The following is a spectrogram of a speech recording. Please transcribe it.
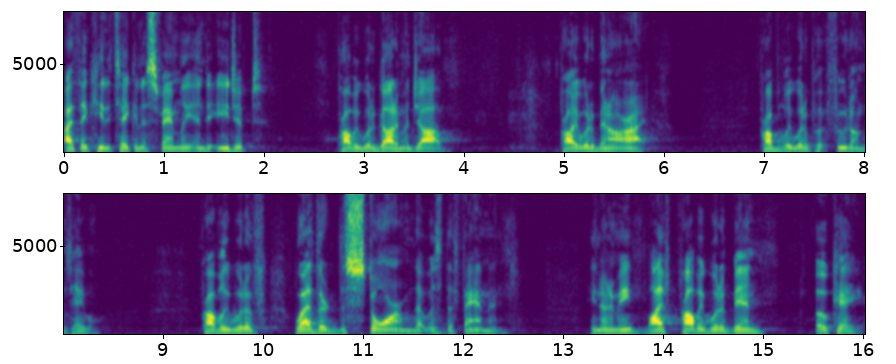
I think he'd have taken his family into Egypt, probably would have got him a job, probably would have been all right, probably would have put food on the table, probably would have weathered the storm that was the famine you know what I mean? Life probably would have been okay.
